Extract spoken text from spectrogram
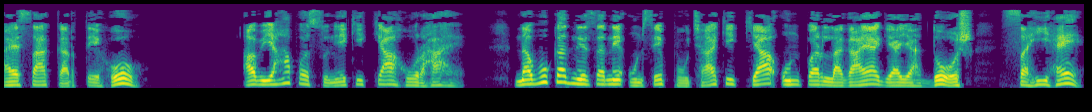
ऐसा करते हो? अब यहाँ पर सुनिए कि क्या हो रहा है। नबुकद नेसर ने उनसे पूछा कि क्या उन पर लगाया गया यह दोष सही है?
